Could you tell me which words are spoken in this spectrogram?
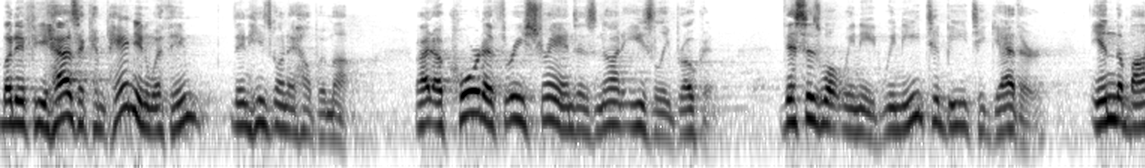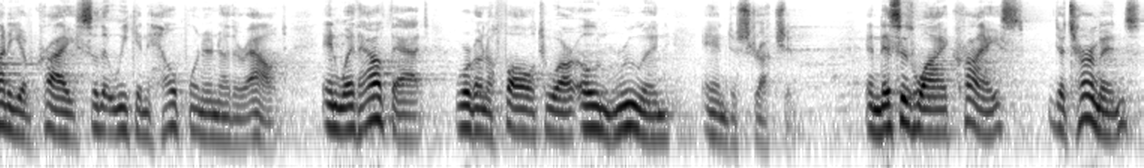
But if he has a companion with him, then he's going to help him up. Right? A cord of three strands is not easily broken. This is what we need. We need to be together in the body of Christ so that we can help one another out. And without that, we're going to fall to our own ruin and destruction. And this is why Christ determines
